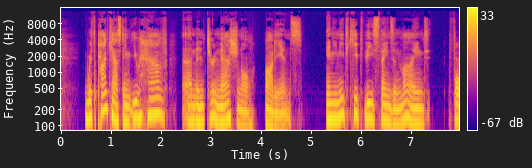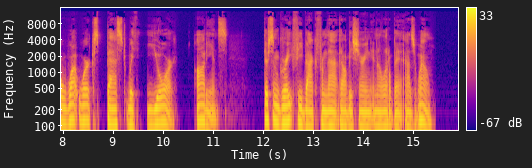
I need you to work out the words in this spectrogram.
with podcasting, you have an international audience, and you need to keep these things in mind for what works best with your audience. There's some great feedback from that that I'll be sharing in a little bit as well.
